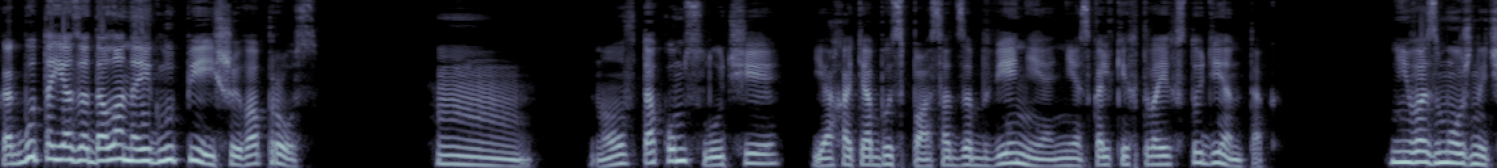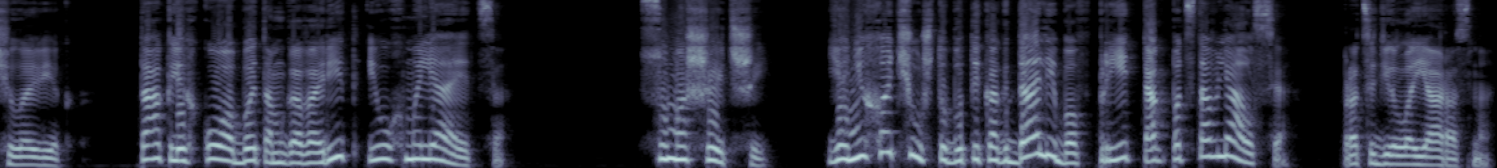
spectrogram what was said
как будто я задала наиглупейший вопрос. Хм, ну, в таком случае я хотя бы спас от забвения нескольких твоих студенток. Невозможный человек, так легко об этом говорит и ухмыляется. Сумасшедший! Я не хочу, чтобы ты когда-либо впредь так подставлялся, процедила яростно.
